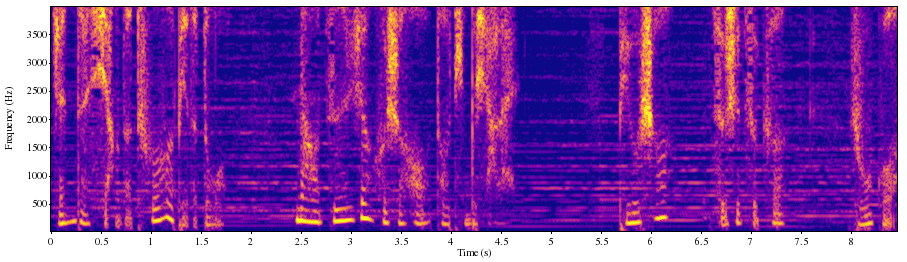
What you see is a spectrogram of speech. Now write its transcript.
真的想的特别的多，脑子任何时候都停不下来。比如说，此时此刻，如果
